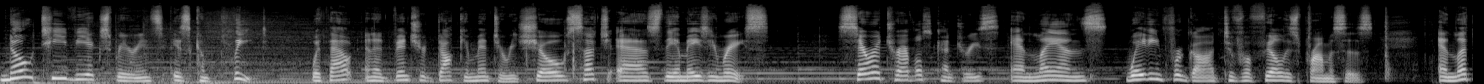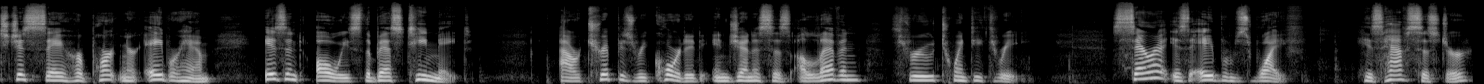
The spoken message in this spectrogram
No TV experience is complete without an adventure documentary show such as The Amazing Race. Sarah travels countries and lands waiting for God to fulfill his promises. And let's just say her partner, Abraham, isn't always the best teammate. Our trip is recorded in Genesis 11 through 23. Sarah is Abram's wife, his half sister,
